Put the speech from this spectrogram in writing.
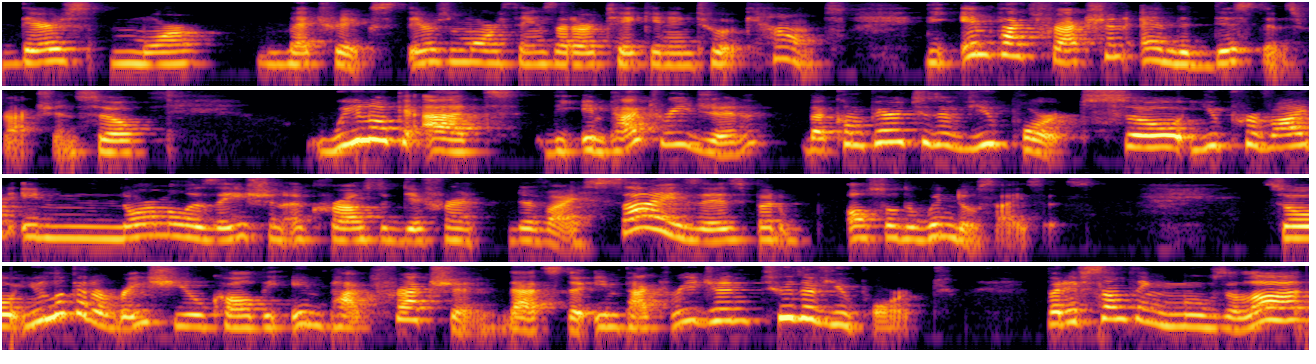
there's more metrics, there's more things that are taken into account. The impact fraction and the distance fraction. So we look at the impact region, but compared to the viewport. So you provide a normalization across the different device sizes, but also the window sizes. So you look at a ratio called the impact fraction. That's the impact region to the viewport. But if something moves a lot,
